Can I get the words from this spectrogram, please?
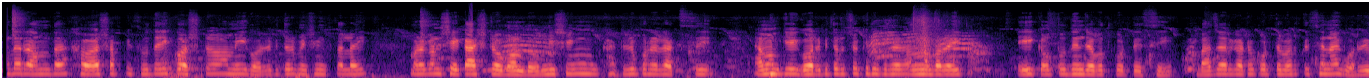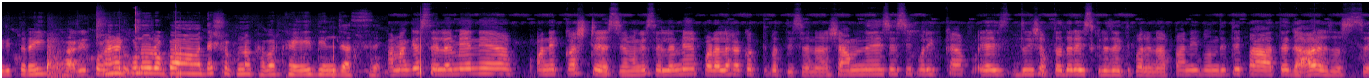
আমাদের রান্না খাওয়া সব কিছুতেই কষ্ট। আমি ঘরের ভিতরে মেশিন চালাই। মনে করেন সে কাজটাও বন্ধ মেশিন খাটের উপরে রাখছি। এমনকি ঘরের ভিতরে চোখের উপরে রান্না বাড়াই এই কতদিন যাবত করতেছি? বাজার ঘাটও করতে পারতেছি না ঘরের ভিতরেই। মানে কোনো রকম আমাদের শুকনো খাবার খাইয়েই দিন যাচ্ছে। আমাকে ছেলে মেয়ে নিয়ে অনেক কষ্টে আছে। আমাকে ছেলে মেয়ে পড়ালেখা করতে পারতেছে না। সামনে এসেছি পরীক্ষা এই দুই সপ্তাহ ধরে স্কুলে যাইতে পারে না। পানি বন্দিতে পাতে ঘা হয়ে যাচ্ছে।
